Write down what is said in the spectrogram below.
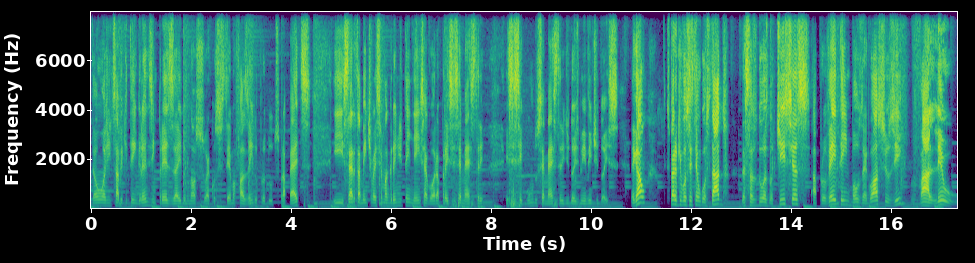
Então a gente sabe que tem grandes empresas aí do nosso ecossistema fazendo produtos para pets e certamente vai ser uma grande tendência agora para esse semestre, esse segundo semestre de 2022. Legal? Espero que vocês tenham gostado dessas duas notícias. Aproveitem, bons negócios e valeu!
